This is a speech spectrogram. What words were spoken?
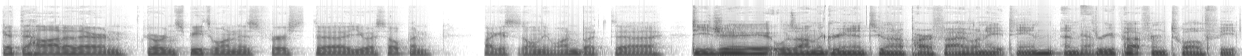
get the hell out of there. And Jordan Spieth won his first uh, U.S. Open. I guess his only one, but uh, DJ was on the green and two on a par five on 18 and Yeah. three putt from 12 feet.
